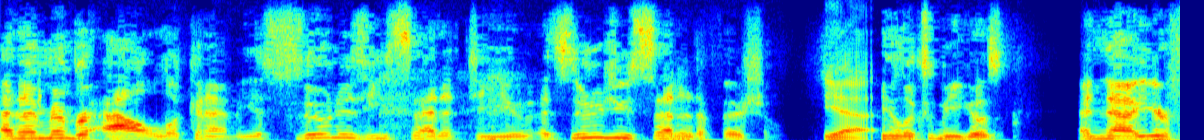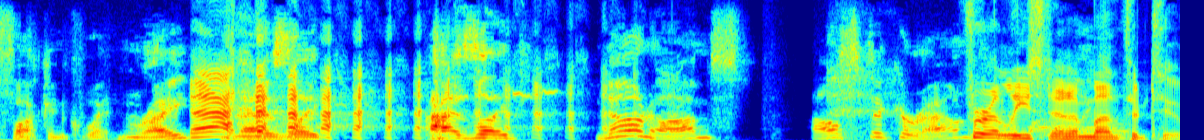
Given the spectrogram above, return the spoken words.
And I remember Al looking at me as soon as he said it to you. As soon as you said it official, Yeah. he looks at me. He goes, "And now you're fucking quitting, right?" And I was like, "I was like, no, no, I'm. I'll stick around for at least in a month or two.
